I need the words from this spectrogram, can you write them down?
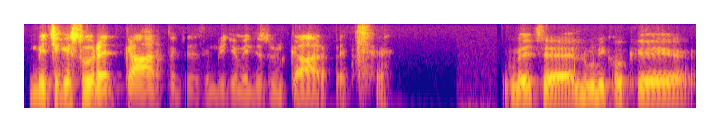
invece che su red carpet, semplicemente sul carpet. Invece è l'unico che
